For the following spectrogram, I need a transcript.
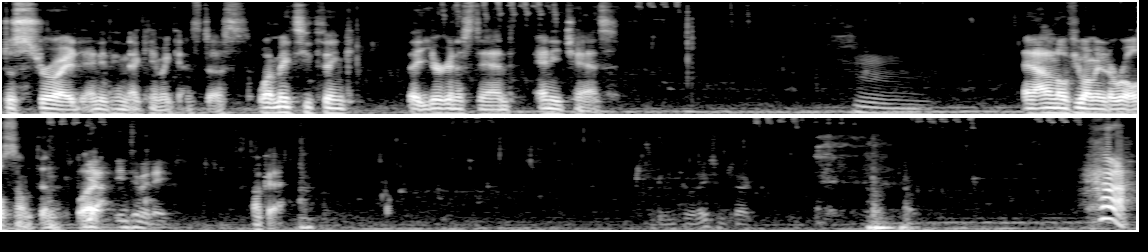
destroyed anything that came against us. What makes you think that you're going to stand any chance? Hmm. And I don't know if you want me to roll something, but yeah, intimidate. okay. It's a good intimidation check. Ha!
